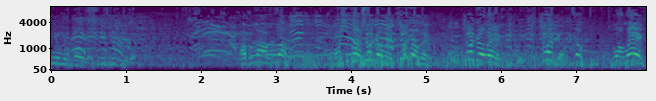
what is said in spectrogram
Que a gente não ganha uma bola dividida? Abre lá, abre lá! Baixa lá, joga, Alex! Joga, Alex! Joga, Alex! Joga! Salta! Do Alex!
